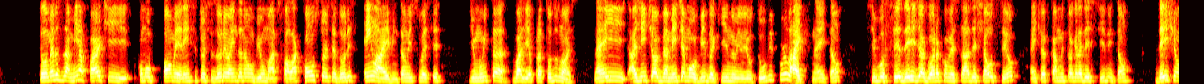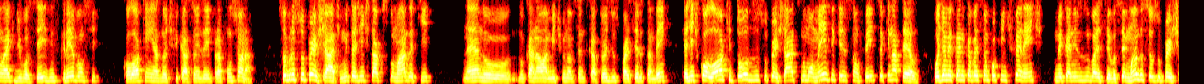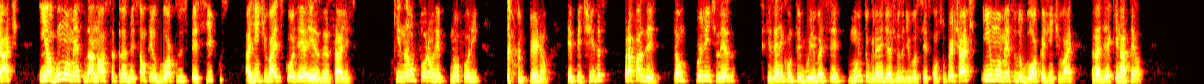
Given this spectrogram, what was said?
pelo menos da minha parte, como palmeirense torcedor, eu ainda não vi o Matos falar com os torcedores em live. Então isso vai ser de muita valia para todos nós. Né? E a gente, obviamente, é movido aqui no YouTube por likes, né? Então, se você desde agora começar a deixar o seu, a gente vai ficar muito agradecido. Então, deixem um like de vocês, inscrevam-se, coloquem as notificações aí para funcionar. Sobre o super chat, muita gente está acostumada aqui né, no, no canal Amit 1914 e os parceiros também, que a gente coloque todos os superchats no momento em que eles são feitos aqui na tela. Hoje a mecânica vai ser um pouquinho diferente. O mecanismo vai ser: você manda o seu superchat, em algum momento da nossa transmissão tem os blocos específicos, a gente vai escolher aí as mensagens que não foram não forem, perdão, repetidas para fazer. Então, por gentileza, se quiserem contribuir, vai ser muito grande a ajuda de vocês com o superchat. E em um momento do bloco a gente vai trazer aqui na tela.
